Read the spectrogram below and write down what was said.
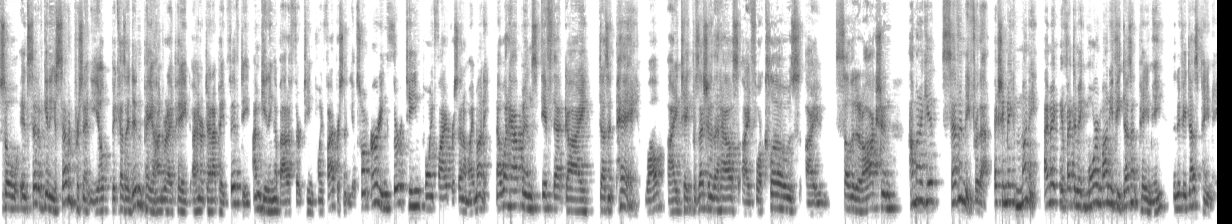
So instead of getting a 7% yield, because I didn't pay 100, I paid 110, I paid 50, I'm getting about a 13.5% yield. So I'm earning 13.5% of my money. Now, what happens if that guy doesn't pay? Well, I take possession of that house, I foreclose, I sell it at auction. I'm going to get 70 for that. Actually make money. I make, in fact, I make more money if he doesn't pay me than if he does pay me.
